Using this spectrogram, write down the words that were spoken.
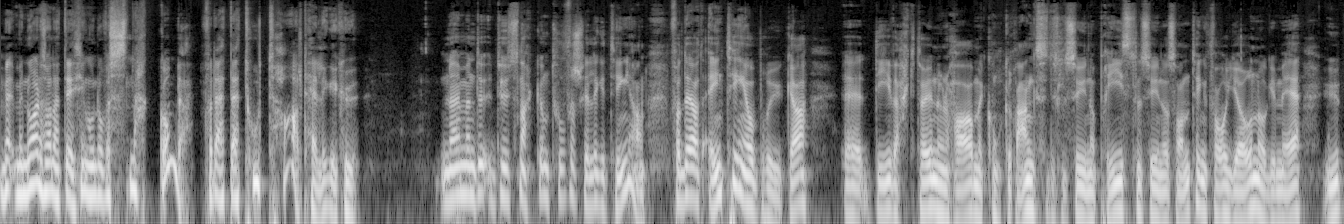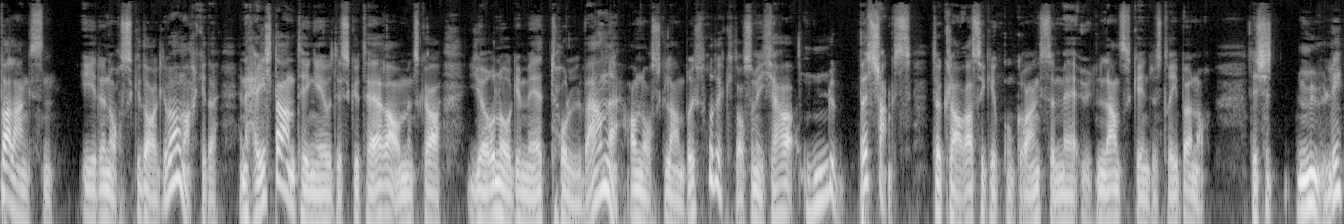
men, men nå er det sånn at det er ikke engang lov å snakke om det, for det, det er totalt hellige ku. Nei, men du, du snakker om to forskjellige ting, Jan. For det at Én ting er å bruke eh, de verktøyene hun har med konkurransetilsyn og pristilsyn og sånne ting for å gjøre noe med ubalansen i det norske dagligvaremarkedet. En helt annen ting er å diskutere om en skal gjøre noe med tollvernet av norske landbruksprodukter, som ikke har nubbesjans til å klare seg i konkurranse med utenlandske industribønder. Det er ikke mulig.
